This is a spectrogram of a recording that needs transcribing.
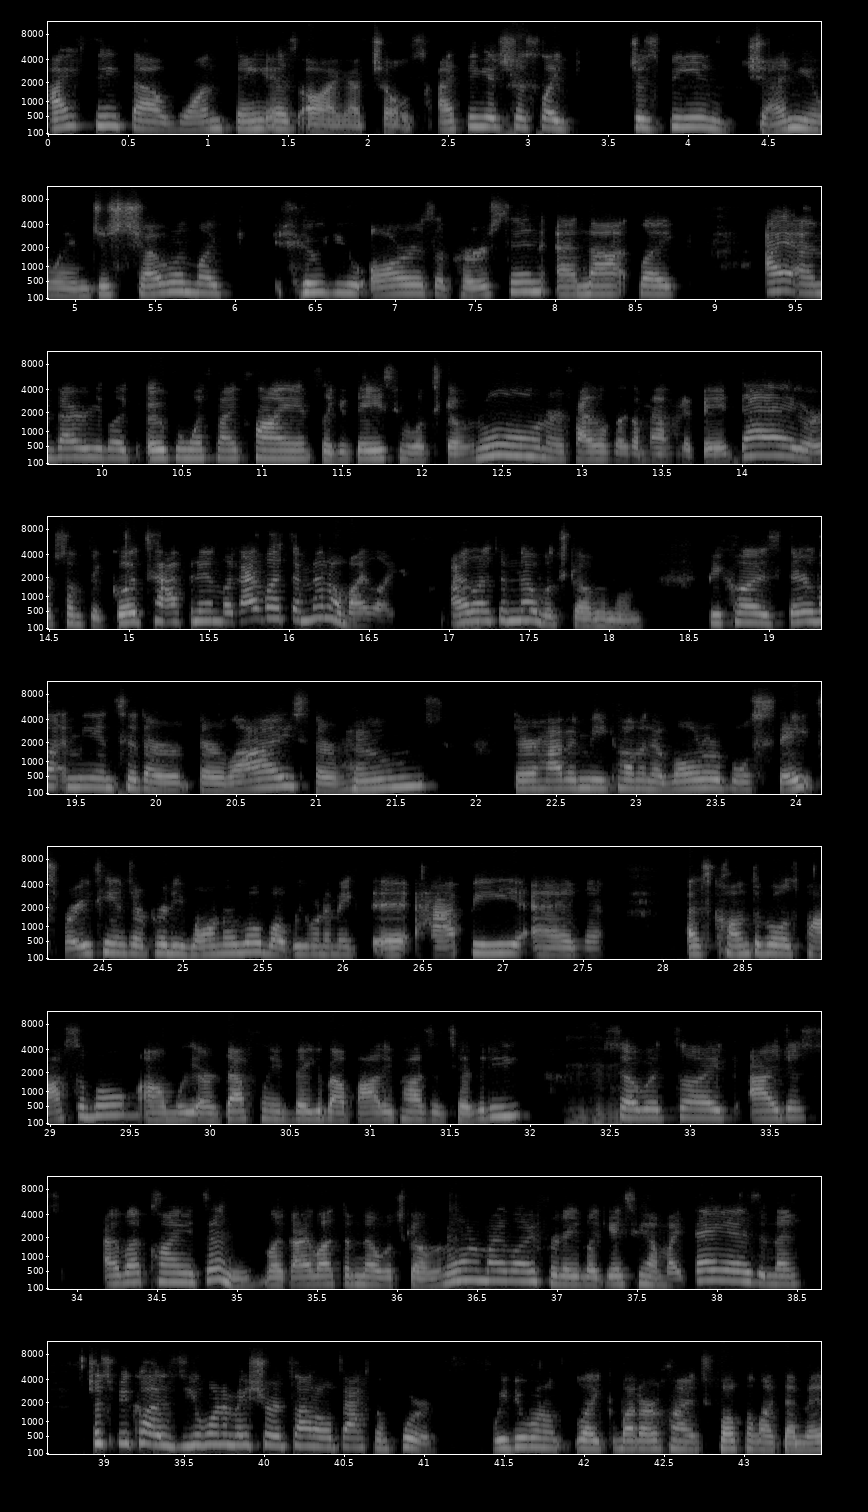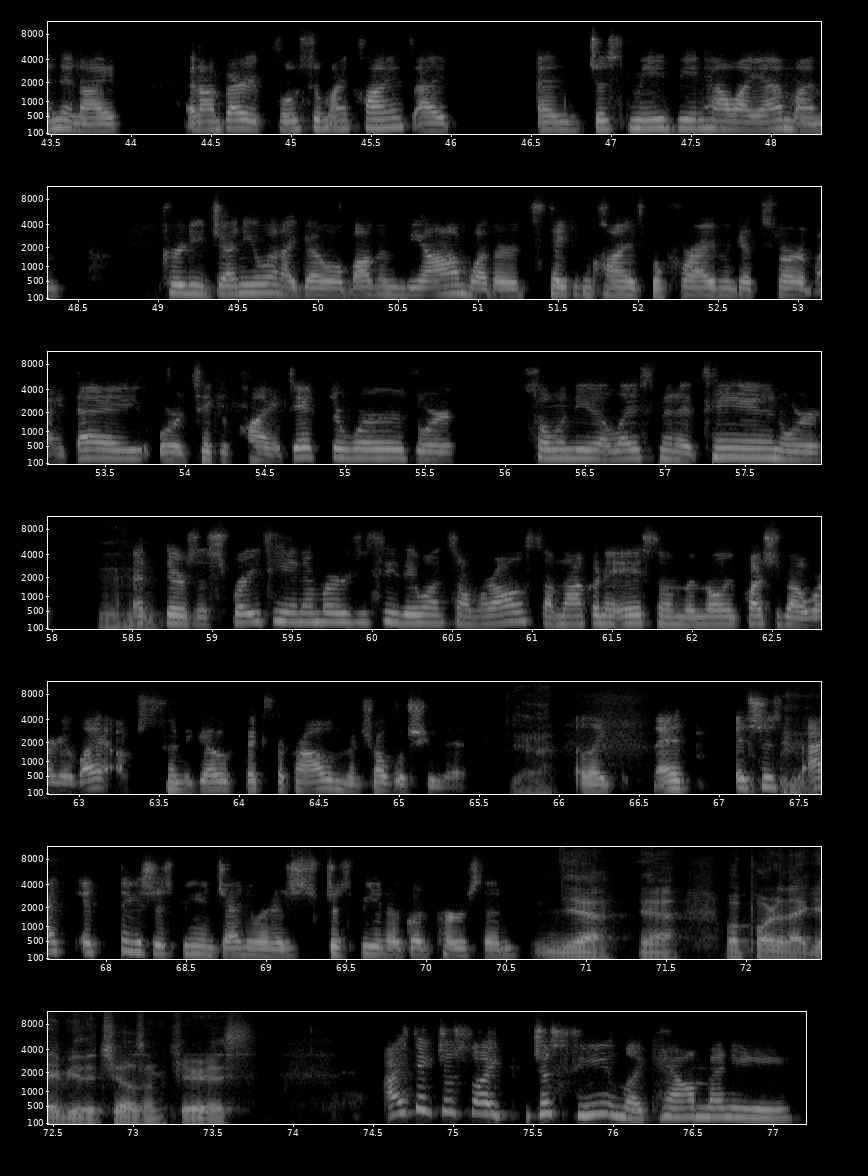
I think that one thing is oh I got chills. I think it's just like just being genuine, just showing like who you are as a person and not like I am very like open with my clients. Like if they ask me what's going on or if I look like I'm having a bad day or if something good's happening, like I let them in on my life. I let them know what's going on because they're letting me into their their lives, their homes. They're having me come in a vulnerable state. Spray tans are pretty vulnerable, but we want to make it happy and as comfortable as possible. Um, we are definitely big about body positivity. Mhm. So it's like I just I let clients in. Like I let them know what's going on in my life, or they like ask me how my day is, and then just because you want to make sure it's not all back and forth, we do want to like let our clients talk and let them in. And I and I'm very close with my clients. I and just me being how I am, I'm pretty genuine. I go above and beyond, whether it's taking clients before I even get started my day, or taking clients afterwards, or someone need a last minute tan, or Mhm. if there's a spray tan emergency they want somewhere else, I'm not going to ask them a million questions about where they went. I'm just going to go fix the problem and troubleshoot it. Yeah. Like it, it's just I, I think it's just being genuine. It's just being a good person. Yeah. Yeah. What part of that gave you the chills? I'm curious. I think just like just seeing like how many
